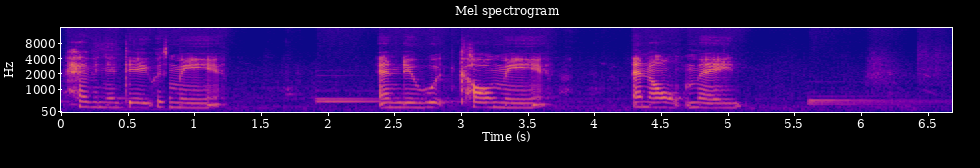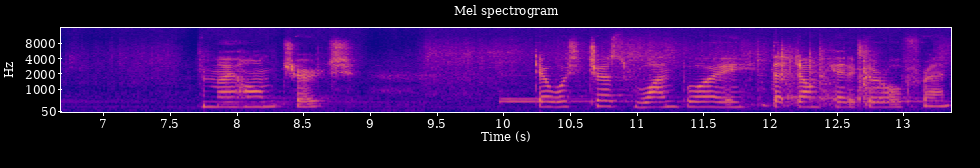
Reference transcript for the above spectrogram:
having a date with me, and they would call me an old maid. In my home church, there was just one boy that don't had a girlfriend.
